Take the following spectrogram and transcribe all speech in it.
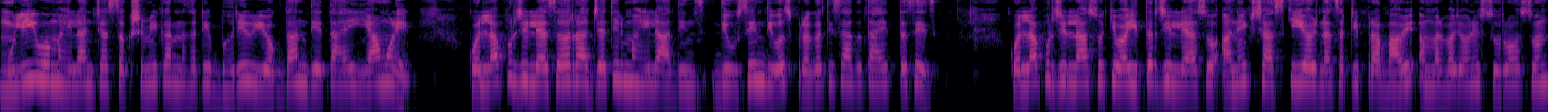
मुली व महिलांच्या सक्षमीकरणासाठी भरीव योगदान देत आहे. यामुळे कोल्हापूर जिल्ह्यासह राज्यातील महिला दिन दिवसेंदिवस प्रगती साधत आहेत तसेच कोल्हापूर जिल्हा असो किंवा इतर जिल्हे असो अनेक शासकीय योजनांसाठी प्रभावी अंमलबजावणी सुरू असून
